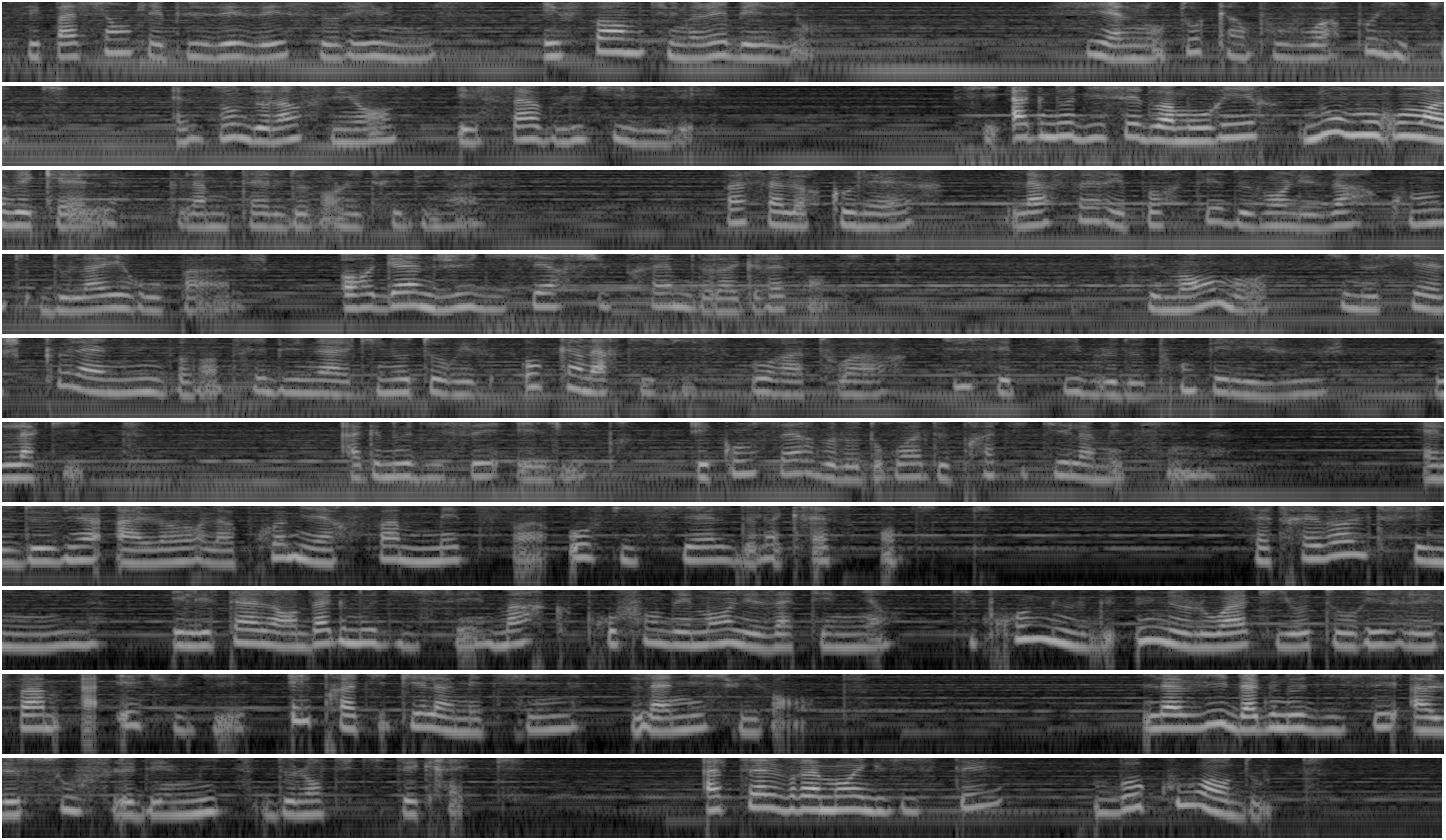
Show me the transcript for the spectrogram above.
Ses patientes les plus aisées se réunissent et forment une rébellion. Si elles n'ont aucun pouvoir politique, elles ont de l'influence et savent l'utiliser. Si Agnodicée doit mourir, nous mourrons avec elle, clame-t-elle devant le tribunal. Face à leur colère, l'affaire est portée devant les archontes de l'aéropage, organe judiciaire suprême de la Grèce antique. Ses membres, qui ne siègent que la nuit dans un tribunal qui n'autorise aucun artifice oratoire susceptible de tromper les juges, l'acquittent. Agnodicée est libre et conserve le droit de pratiquer la médecine. Elle devient alors la première femme médecin officielle de la Grèce antique. Cette révolte féminine et les talents d'Agnodicée marquent profondément les Athéniens, qui promulguent une loi qui autorise les femmes à étudier et pratiquer la médecine l'année suivante. La vie d'Agnodicée a le souffle des mythes de l'Antiquité grecque. A-t-elle vraiment existé? Beaucoup en doutent.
